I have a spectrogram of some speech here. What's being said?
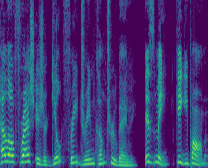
HelloFresh is your guilt-free dream come true, baby. It's me, Keke Palmer.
